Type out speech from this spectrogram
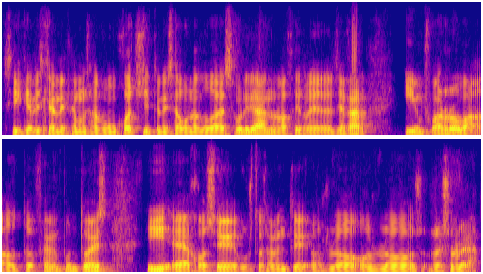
Si queréis que analicemos algún coche, si tenéis alguna duda de seguridad, nos lo hacéis llegar info.autofm.es y eh, José gustosamente os lo, os lo resolverá.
